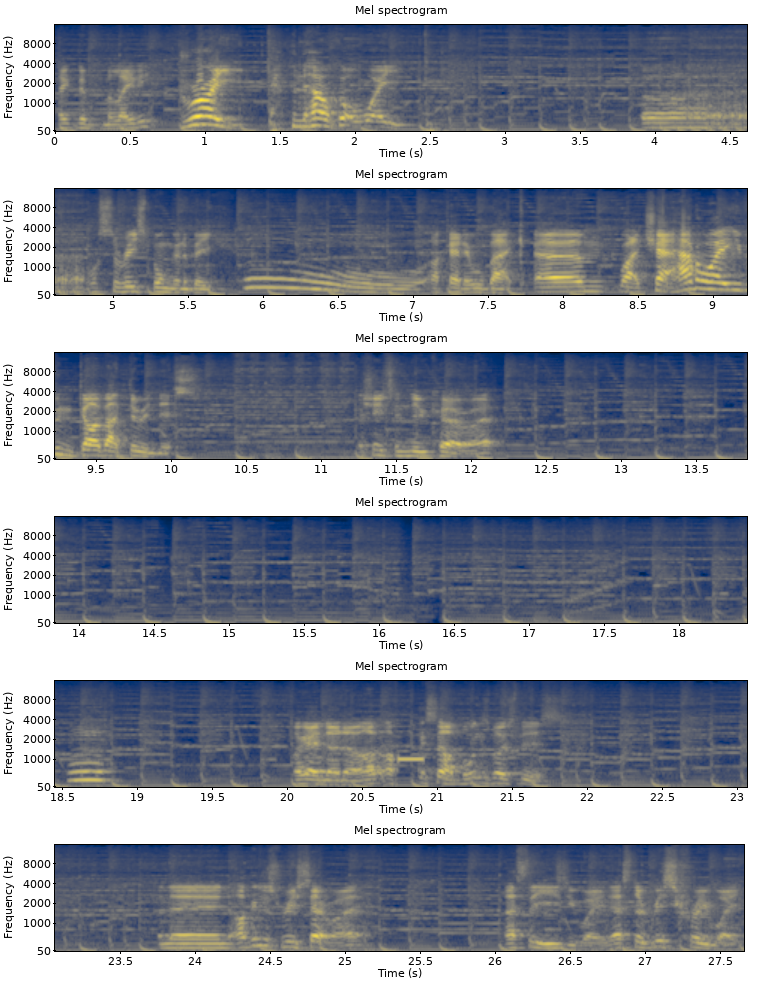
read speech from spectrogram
take the milady? Great. now I've got to wait. Uh, what's the respawn going to be? Ooh. Okay, they're all back. Um, right, chat. How do I even go about doing this? I just need to nuke her, right? Okay, no, no, I, I this up. I wasn't supposed to do this. And then I can just reset, right? That's the easy way. That's the risk-free way.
